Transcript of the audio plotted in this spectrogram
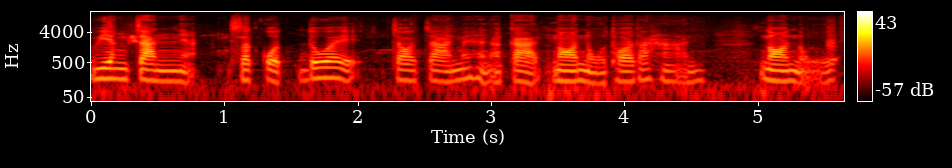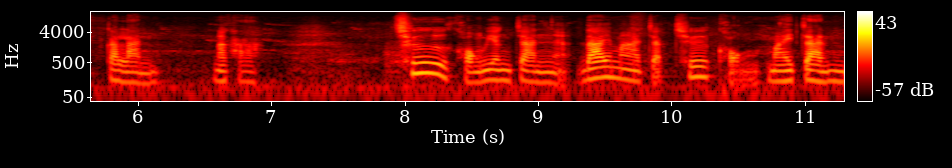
เวียงจันทร์เนี่ยสะกดด้วยจอจานไม่หันอากาศนอนหนูทอทหาร นอนหนูกะลันนะคะ ชื่อของเวียงจันทร์เนี่ยได้มาจากชื่อของไม้จันทร์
